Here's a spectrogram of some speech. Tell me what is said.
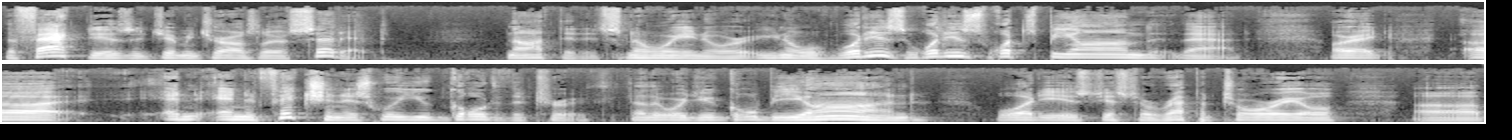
The fact is that Jimmy Charles Lehrer said it, not that it's knowing or you know what is what is what's beyond that. All right. Uh, and and in fiction is where you go to the truth. In other words, you go beyond what is just a repertorial uh,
